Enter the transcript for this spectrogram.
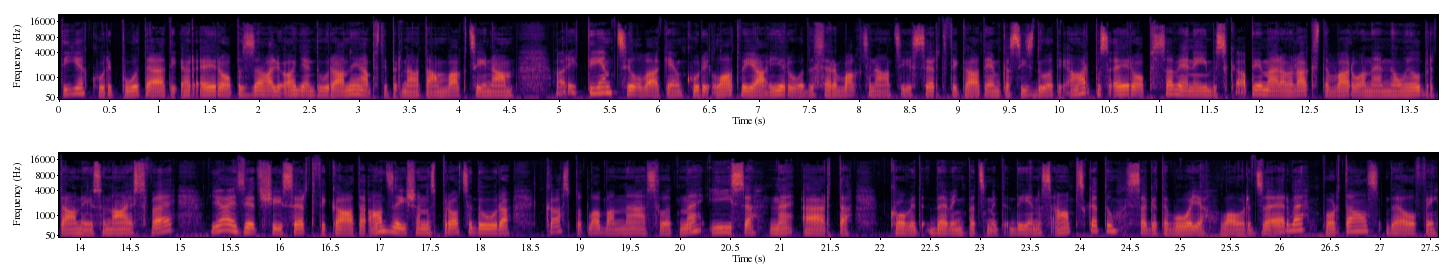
tie, kuri potēti ar Eiropas zāļu aģentūrā neapstiprinātām vakcīnām, arī tiem cilvēkiem, kuri Latvijā ierodas ar vakcīnu vakcinācijas certifikātiem, kas izdoti ārpus Eiropas Savienības, kā piemēram raksta varonēm no Lielbritānijas un ASV, jāaiziet šī certifikāta atzīšanas procedūra, kas pat labam nesot ne īsa, ne ērta. Covid-19 dienas apskatu sagatavoja Laura Dzērve, portāls Delfi.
